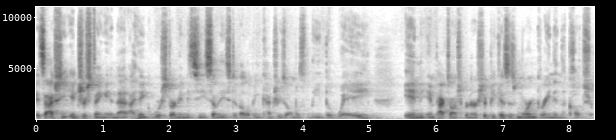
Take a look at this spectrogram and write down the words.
it's actually interesting in that I think we're starting to see some of these developing countries almost lead the way in impact entrepreneurship because it's more ingrained in the culture.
